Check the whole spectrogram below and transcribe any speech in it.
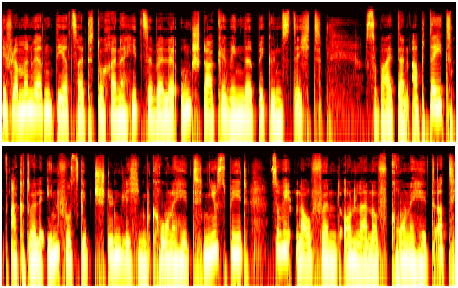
Die Flammen werden derzeit durch eine Hitzewelle und starke Winde begünstigt. Soweit ein Update. Aktuelle Infos gibt stündlich im Kronehit Newsbeat sowie laufend online auf kronehit.at.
